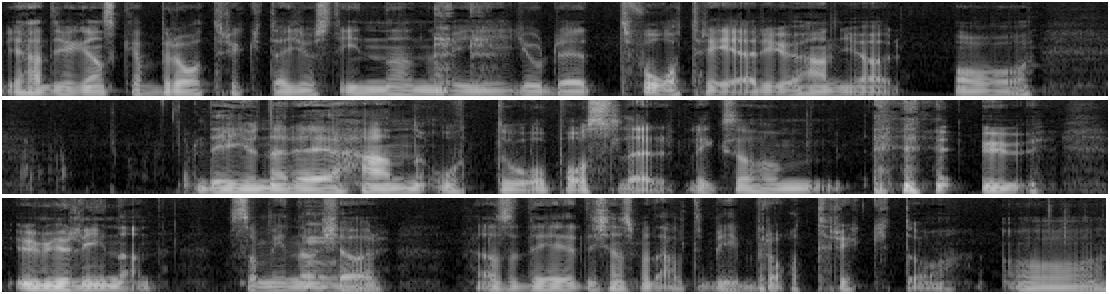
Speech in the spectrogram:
vi hade ju ganska bra tryck där just innan vi gjorde två, tre är det ju han gör. Och det är ju när det är han, Otto och Possler, liksom Umeålinan som är inne och Mm. kör. Alltså det, det känns som att det alltid blir bra tryck då. Och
